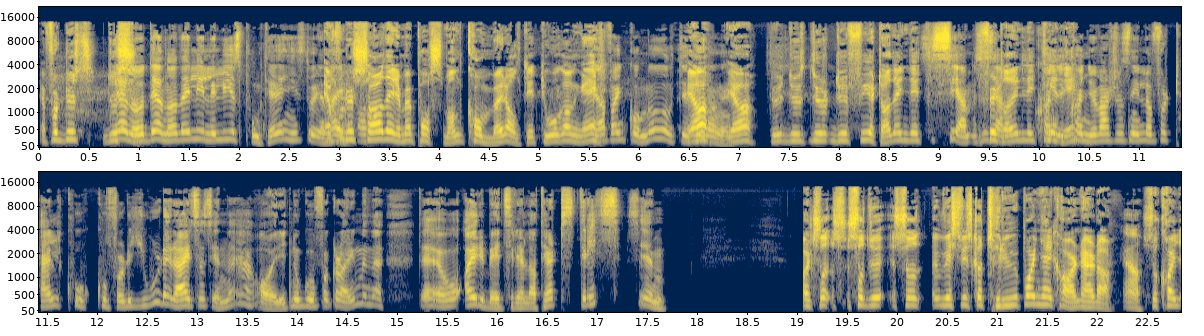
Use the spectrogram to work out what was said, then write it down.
Ja, For du, du, Det er noe, det, er nå det lille lyspunktet i den historien ja, for du her. sa det med postmann kommer alltid to ganger. Ja, for han kommer jo alltid Ja, to ganger. ja. Du, du, du, du fyrte av den litt. Jeg, den litt kan, tidlig. kan du være så snill å fortelle hvor- hvorfor du gjorde det der? Så sier han nei, jeg har ikke noen god forklaring, men det, det er jo arbeidsrelatert stress, sier han. Altså, så, så, du, så hvis vi skal tro på denne karen her, da, Ja. så kan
